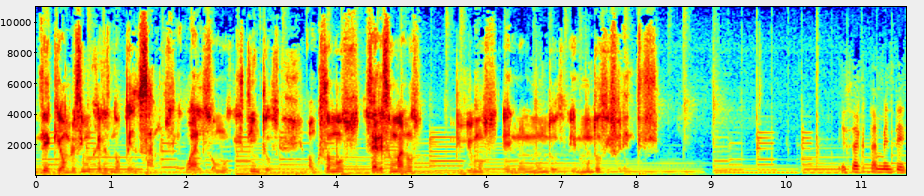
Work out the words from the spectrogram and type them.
de que hombres y mujeres no pensamos igual, somos distintos, aunque somos seres humanos, vivimos en un mundo, en mundos diferentes. Exactamente.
